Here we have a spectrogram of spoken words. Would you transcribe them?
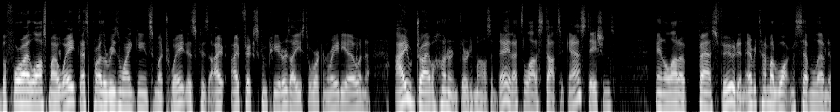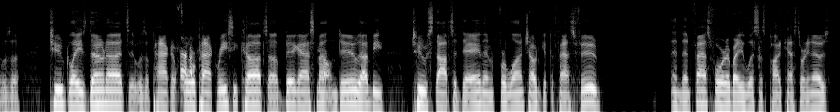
before I lost my weight, that's part of the reason why I gained so much weight is because I, I fixed computers. I used to work in radio, and I drive 130 miles a day. That's a lot of stops at gas stations and a lot of fast food. And every time I'd walk into 7 Eleven, it was a two glazed donuts, it was a pack of four pack Reese cups, a big ass Mountain Dew. That'd be two stops a day. Then for lunch, I would get the fast food. And then fast forward, everybody who listens to podcast already knows.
